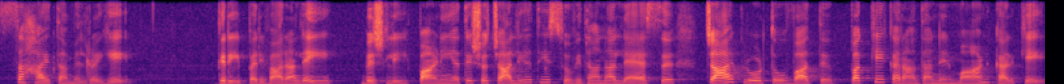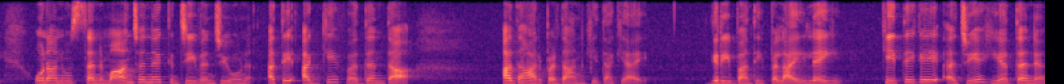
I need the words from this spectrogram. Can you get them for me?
ਸਹਾਇਤਾ ਮਿਲ ਰਹੀ ਹੈ ਗਰੀਬ ਪਰਿਵਾਰਾਂ ਲਈ ਬਿਜਲੀ, ਪਾਣੀ ਅਤੇ ਸ਼ੌਚਾਲਿਆ ਦੀ ਸੁਵਿਧਾ ਨਾਲ ਲੈਸ 4 ਕਰੋੜ ਤੋਂ ਵੱਧ ਪੱਕੇ ਘਰਾਂ ਦਾ ਨਿਰਮਾਣ ਕਰਕੇ ਉਹਨਾਂ ਨੂੰ ਸਨਮਾਨਜਨਕ ਜੀਵਨ ਜਿਉਣ ਅਤੇ ਅੱਗੇ ਵਧਣ ਦਾ ਆਧਾਰ ਪ੍ਰਦਾਨ ਕੀਤਾ ਗਿਆ ਹੈ ਗਰੀਬਾਂ ਦੀ ਭਲਾਈ ਲਈ ਕੀਤੇ ਗਏ ਅਜਿਹੇ ਯਤਨ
